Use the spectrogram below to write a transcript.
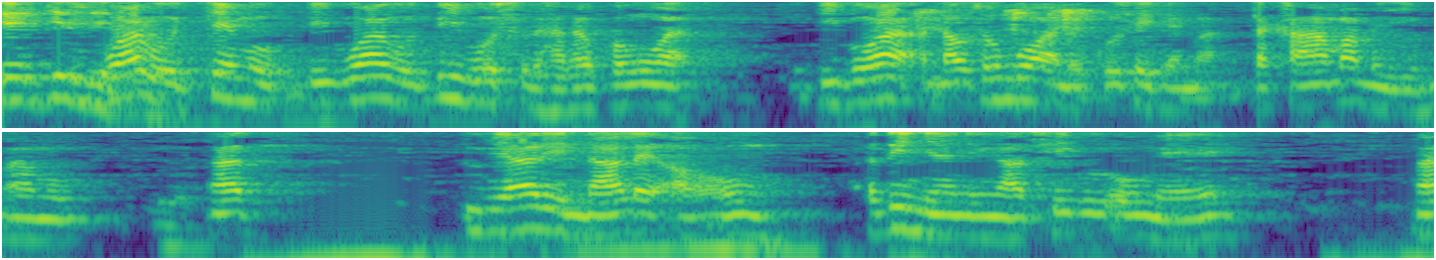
တဲ့ကျင့်စဉ်ဘဝကိုကျင့်မှုဒီဘဝကိုသိဖို့ဆိုတာတော့ဘုန်းကဒီဘဝအနောက်ဆုံးဘဝနဲ့ကိုယ်စိတ်ထဲမှာတစ်ခါမှမရည်မှန်းဘူးအဲသူများတွေနားလဲအောင်အသိဉာဏ်တွေငါသိဘူးအောင်မယ်ငါ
